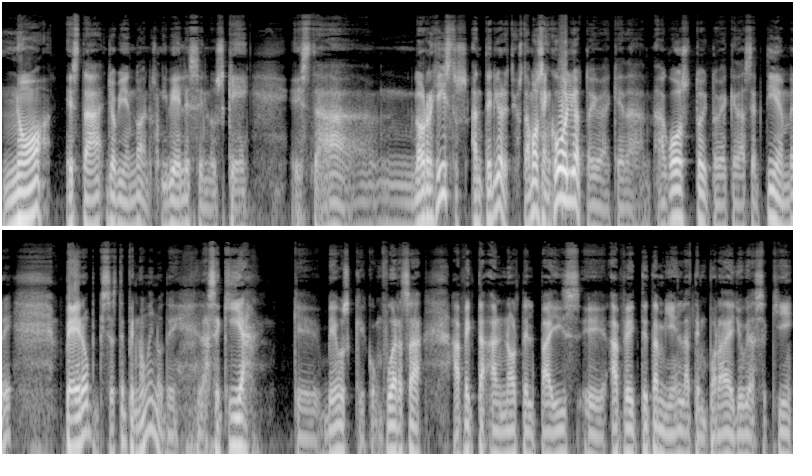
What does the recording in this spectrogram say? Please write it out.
no está lloviendo a los niveles en los que está mm, los registros anteriores. Estamos en julio, todavía queda agosto y todavía queda septiembre, pero quizá este fenómeno de la sequía que vemos que con fuerza afecta al norte del país, eh, afecte también la temporada de lluvias aquí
